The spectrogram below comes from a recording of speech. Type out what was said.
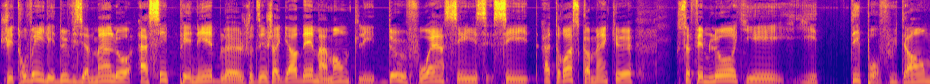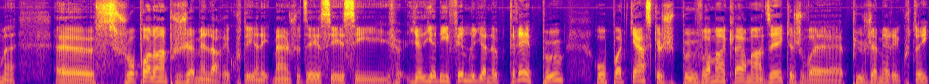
J'ai trouvé les deux visionnements là, assez pénibles. Je veux dire, j'ai gardé ma montre les deux fois. C'est atroce comment que ce film-là, il est, il est dépourvu d'âme. Euh, je vais probablement plus jamais la réécouter, honnêtement. Je veux dire, c'est. Il, y a, des films, il y en a très peu au podcast que je peux vraiment clairement dire que je ne vais plus jamais réécouter.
